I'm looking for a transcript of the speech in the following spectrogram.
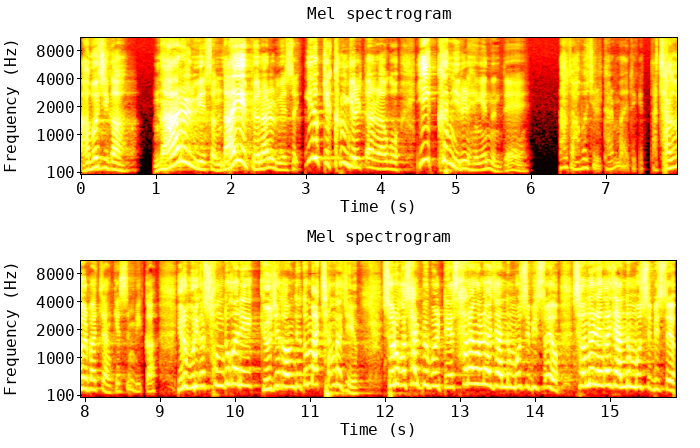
아버지가 나를 위해서 나의 변화를 위해서 이렇게 큰 결단을 하고 이 큰 일을 행했는데 나도 아버지를 닮아야 되겠다. 자극을 받지 않겠습니까? 여러분 우리가 성도 간의 교제 가운데도 마찬가지예요. 서로가 살펴볼 때 사랑을 하지 않는 모습이 있어요. 선을 행하지 않는 모습이 있어요.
